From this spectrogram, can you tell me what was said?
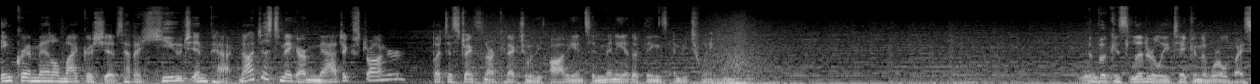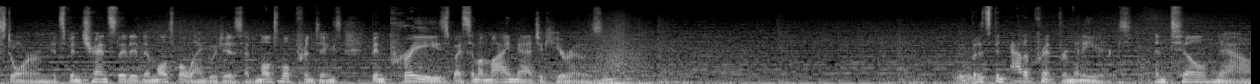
incremental microshifts have a huge impact, not just to make our magic stronger, but to strengthen our connection with the audience and many other things in between. The book has literally taken the world by storm. It's been translated in multiple languages, had multiple printings, been praised by some of my magic heroes. But it's been out of print for many years. Until now,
